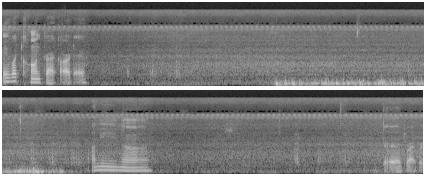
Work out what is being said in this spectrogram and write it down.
hey, what contract are there? I mean, uh, the driver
